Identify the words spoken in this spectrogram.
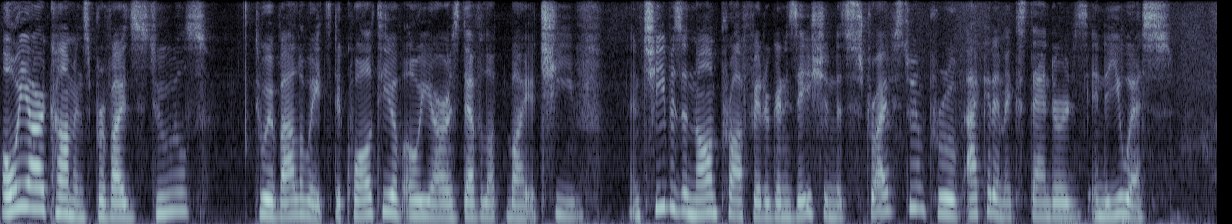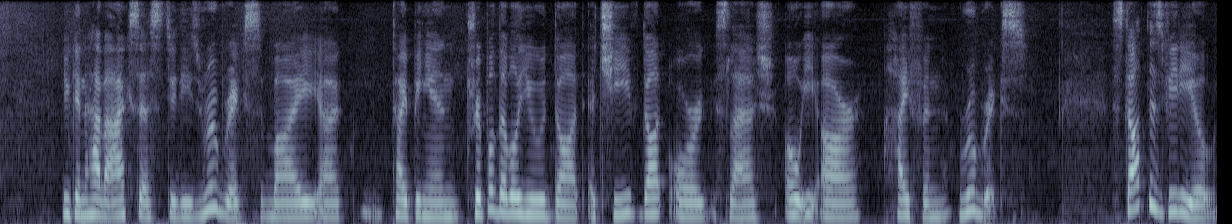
OER Commons provides tools to evaluate the quality of OERs developed by Achieve. And Achieve is a non-profit organization that strives to improve academic standards in the US. You can have access to these rubrics by uh, typing in www.achieve.org slash OER hyphen rubrics. Stop this video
